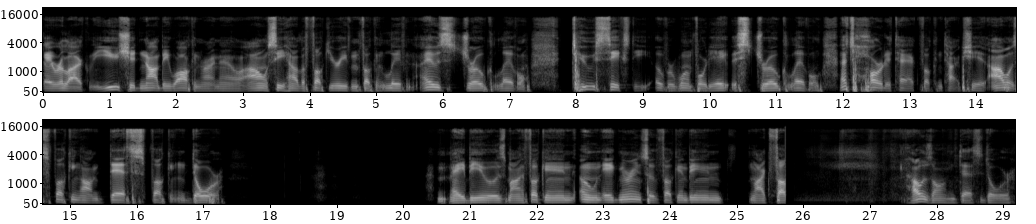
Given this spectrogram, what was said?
they were like, You should not be walking right now. I don't see how the fuck you're even fucking living. It was stroke level. 260 over 148 is stroke level. That's heart attack fucking type shit. I was fucking on death's fucking door. Maybe it was my fucking own ignorance of fucking being like fuck. I was on death's door.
